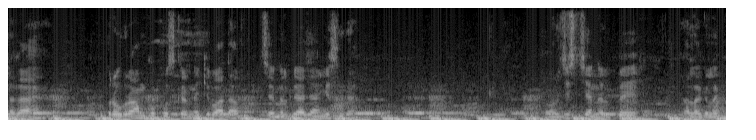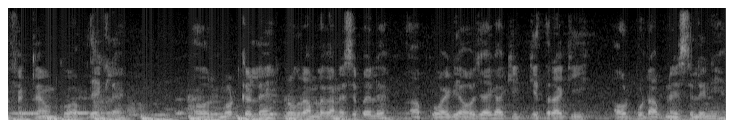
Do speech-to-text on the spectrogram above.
लगा है। प्रोग्राम को पुश करने के बाद आप चैनल पे आ जाएँगे सीधा। और जिस चैनल पे अलग अलग इफ़ेक्ट हैं, उनको आप देख लें और नोट कर लें प्रोग्राम लगाने से पहले। आपको आइडिया हो जाएगा कि किस तरह की आउटपुट आपने इससे लेनी है।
